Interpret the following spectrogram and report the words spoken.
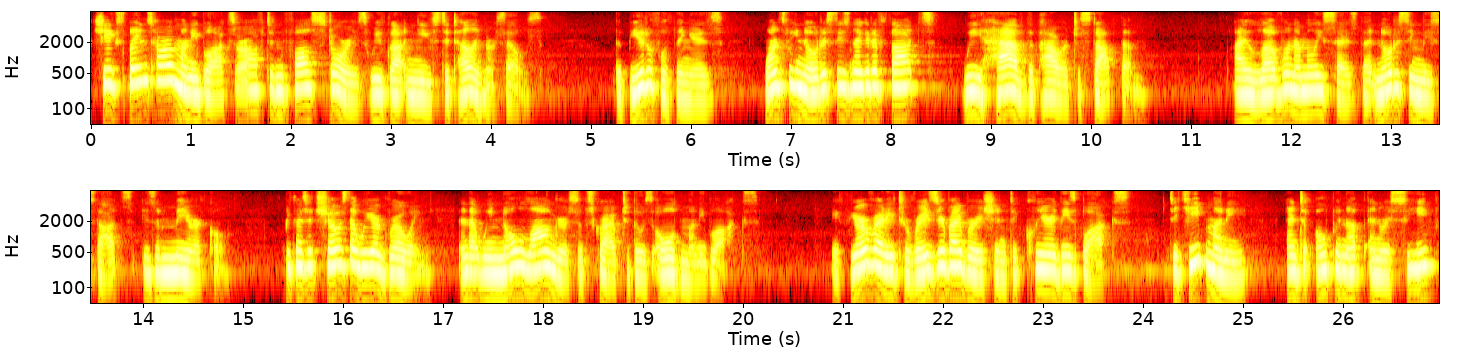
She explains how our money blocks are often false stories we've gotten used to telling ourselves. The beautiful thing is, once we notice these negative thoughts, we have the power to stop them. I love when Emily says that noticing these thoughts is a miracle because it shows that we are growing and that we no longer subscribe to those old money blocks. If you're ready to raise your vibration to clear these blocks, to keep money, and to open up and receive,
